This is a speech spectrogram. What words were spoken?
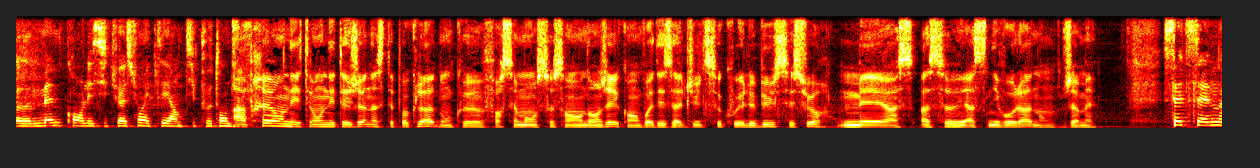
euh, même quand les situations étaient un petit peu tendues? Après, on était, on était jeunes à cette époque-là, donc euh, forcément on se sent en danger quand on voit des adultes secouer le bus, c'est sûr. Mais à, à ce, à ce niveau-là, non, jamais. Cette scène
